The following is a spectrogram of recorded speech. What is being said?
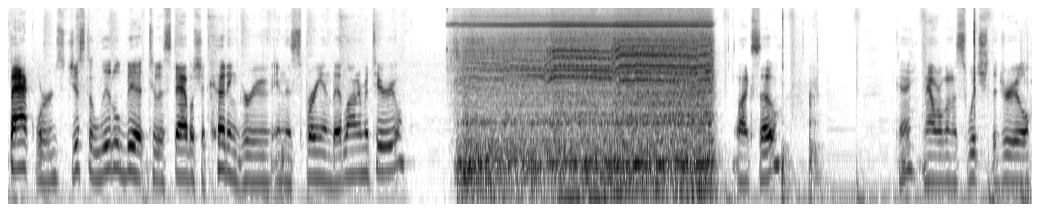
backwards just a little bit to establish a cutting groove in this spray and bedliner material. Like so. Okay, now we're going to switch the drill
